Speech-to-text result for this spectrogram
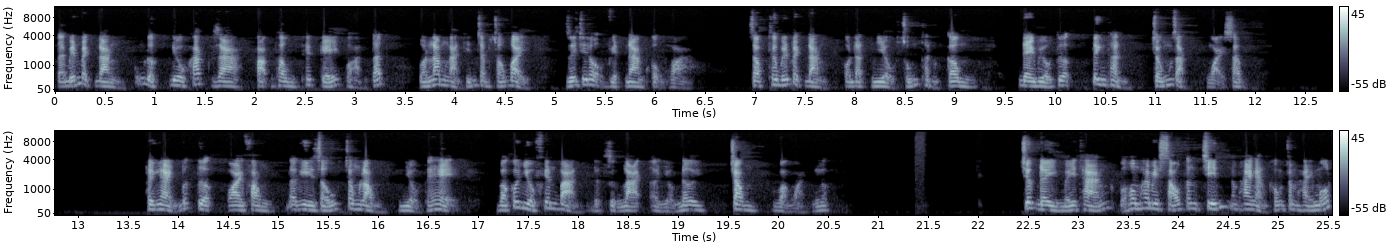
tại Bến Bạch Đằng cũng được điêu khắc ra Phạm Thông thiết kế của hoàn tất vào năm 1967 dưới chế độ Việt Nam Cộng Hòa. Dọc theo Bến Bạch Đằng còn đặt nhiều súng thần công để biểu tượng tinh thần chống giặc ngoại xâm. Hình ảnh bức tượng oai phong đã ghi dấu trong lòng nhiều thế hệ và có nhiều phiên bản được dựng lại ở nhiều nơi trong và ngoài nước. Trước đây mấy tháng, vào hôm 26 tháng 9 năm 2021,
